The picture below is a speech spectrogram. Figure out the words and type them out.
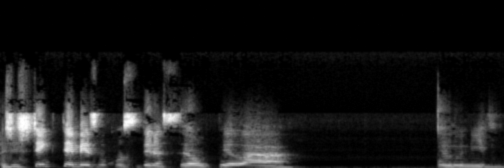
A gente tem que ter mesmo consideração pela, pelo, nível,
